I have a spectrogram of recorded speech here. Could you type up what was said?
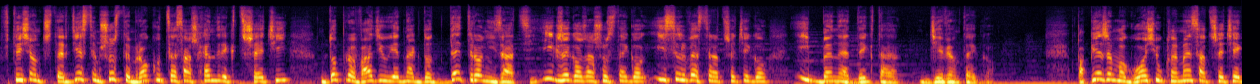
W 1046 roku cesarz Henryk III doprowadził jednak do detronizacji i Grzegorza VI, i Sylwestra III, i Benedykta IX. Papieżem ogłosił Klemensa III,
